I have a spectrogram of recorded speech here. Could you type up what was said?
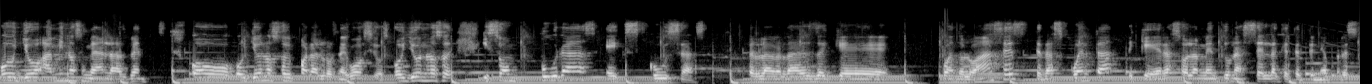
o yo a mí no se me dan las ventas, o, yo no soy para los negocios, o yo no soy, y son puras excusas. Pero la verdad es de que cuando lo haces te das cuenta de que era solamente una celda que te tenía preso.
